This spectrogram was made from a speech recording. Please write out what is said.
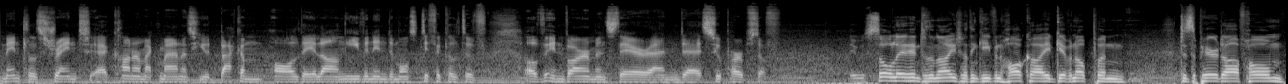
mental strength. Uh, Conor McManus, you'd back him all day long, even in the most difficult of of environments there, and uh, superb stuff. It was so late into the night. I think even Hawkeye had given up and disappeared off home.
